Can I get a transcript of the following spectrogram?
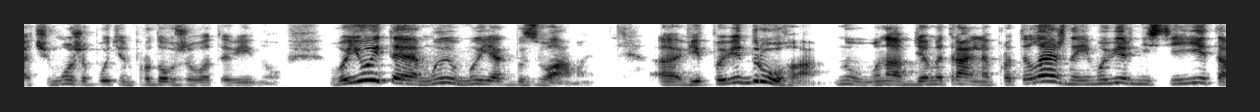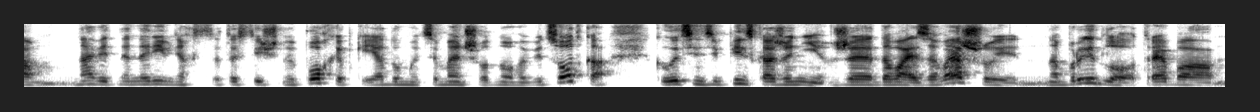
а чи може Путін продовжувати війну? Воюйте, ми, ми якби з вами. Е, Відповідь друга. Ну вона діаметрально протилежна. Ймовірність її там навіть не на рівнях статистичної похибки. Я думаю, це менше одного відсотка. Коли Цін Цзіньпін скаже ні, вже давай завершуй, набридло. Треба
